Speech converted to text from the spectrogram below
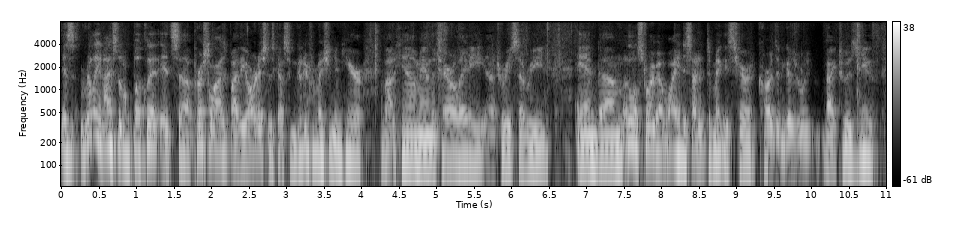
is really a nice little booklet. It's uh, personalized by the artist. It's got some good information in here about him and the tarot lady, uh, Theresa Reed, and um, a little story about why he decided to make these tarot cards. And it goes really back to his youth.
